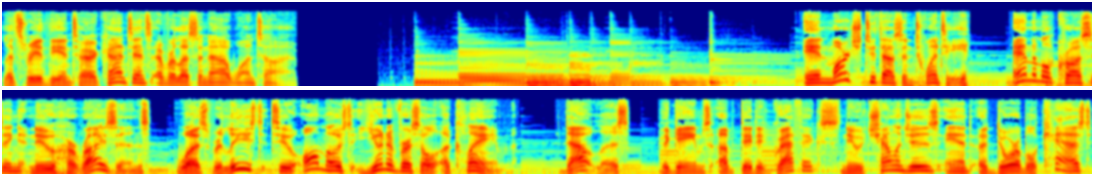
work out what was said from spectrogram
Let's read the entire contents of our lesson now, one time. In March 2020, Animal Crossing New Horizons was released to almost universal acclaim. Doubtless, the game's updated graphics, new challenges, and adorable cast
